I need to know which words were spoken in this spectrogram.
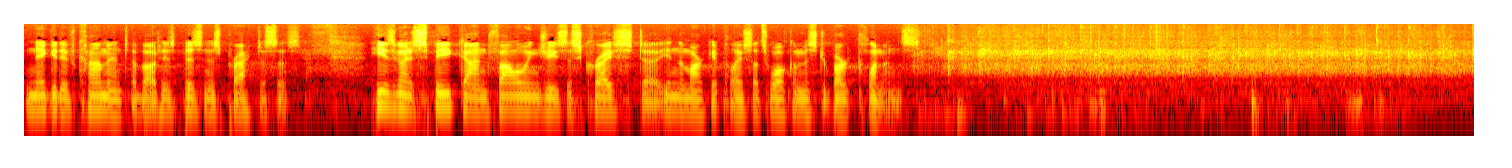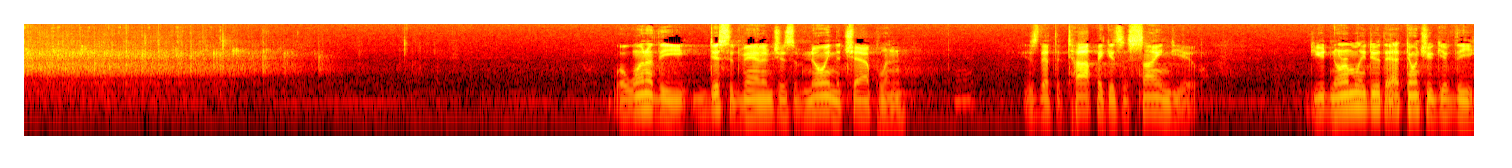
negative comment about his business practices. He is going to speak on following Jesus Christ uh, in the marketplace. Let's welcome Mr. Bart Clemens. Well, one of the disadvantages of knowing the chaplain is that the topic is assigned you. Do you normally do that? Don't you give the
